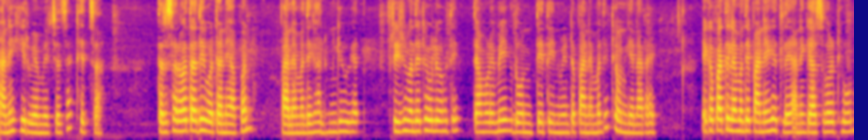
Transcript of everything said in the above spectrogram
आणि हिरव्या मिरच्याचा ठेचा. तर सर्वात आधी वटाणे आपण पाण्यामध्ये घालून घेऊयात. फ्रीजमध्ये ठेवले होते त्यामुळे मी एक दोन ते तीन मिनटं पाण्यामध्ये ठेवून घेणार आहे. एका पातेल्यामध्ये पाणी घेतलं आहे आणि गॅसवर ठेवून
